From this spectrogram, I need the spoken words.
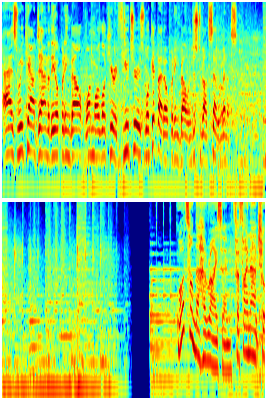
As we count down to the opening bell, one more look here at futures. We'll get that opening bell in just about seven minutes. What's on the horizon for financial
